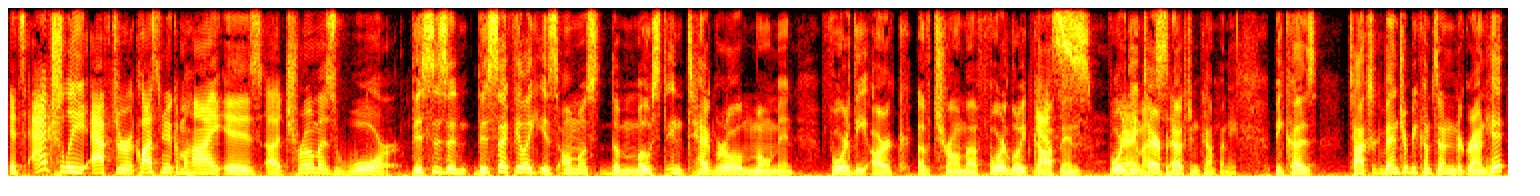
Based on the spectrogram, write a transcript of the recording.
It's actually after Class of Nuke 'Em High is uh, Troma's War. This is a this I feel like is almost the most integral moment for the arc of Troma for Lloyd Yes, Kaufman for the entire much so. production company because Toxic Avenger becomes an underground hit,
